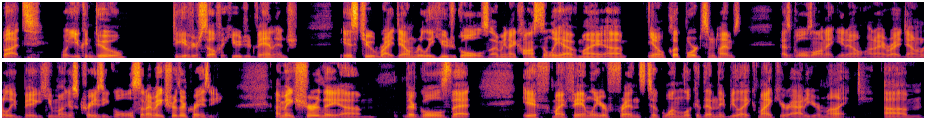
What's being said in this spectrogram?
But what you can do to give yourself a huge advantage is to write down really huge goals. I mean, I constantly have my, um, you know, clipboard sometimes has goals on it, you know, and I write down really big, humongous, crazy goals, and I make sure they're crazy. I make sure they um their goals that if my family or friends took one look at them, they'd be like, "Mike, you're out of your mind." Um,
